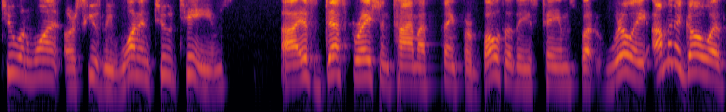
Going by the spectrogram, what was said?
two and one, or excuse me, one and two teams. Uh, it's desperation time, I think, for both of these teams. But really, I'm going to go with,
